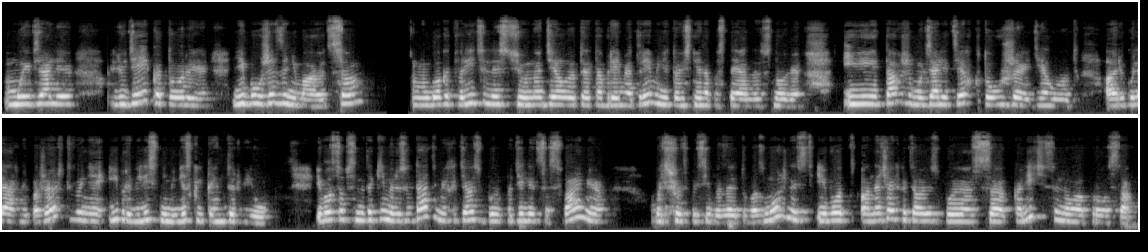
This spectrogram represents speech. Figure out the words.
мы взяли людей, которые либо уже занимаются благотворительностью, но делают это время от времени, то есть не на постоянной основе. И также мы взяли тех, кто уже делают а, регулярные пожертвования и провели с ними несколько интервью. И вот, собственно, такими результатами хотелось бы поделиться с вами. Большое спасибо за эту возможность. И вот а, начать хотелось бы с количественного вопроса.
